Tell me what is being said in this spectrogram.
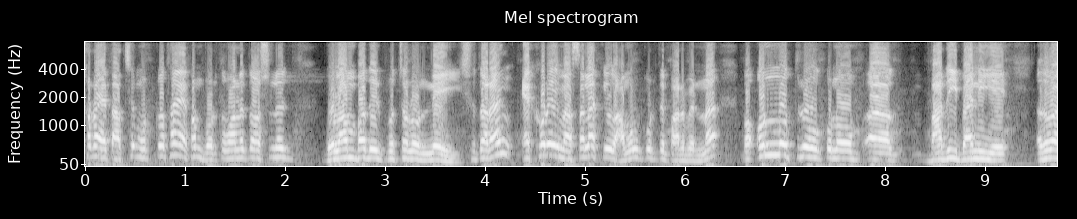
সরায়ত আছে। মোট কথা এখন বর্তমানে তো আসলে গোলামবাদীর প্রচলন নেই। সুতরাং এখন এই মাসালা কেউ আমল করতে পারবেন না বা অন্যত্র কোনো বাদী বানিয়ে অথবা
